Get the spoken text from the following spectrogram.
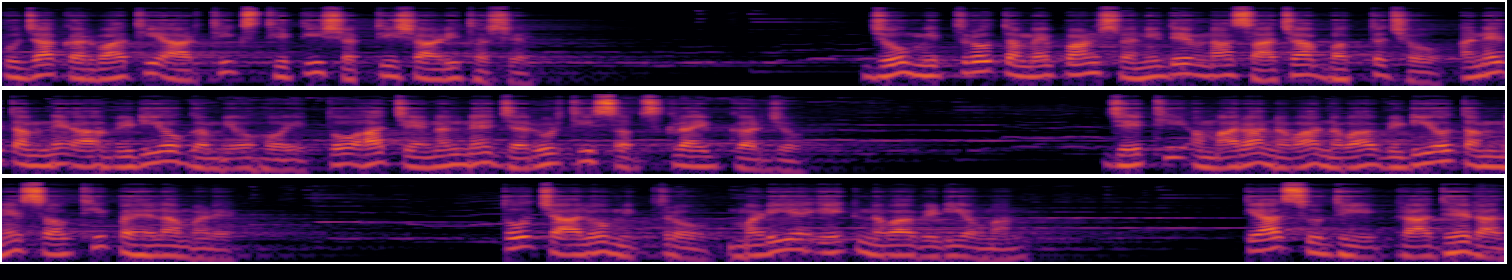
પૂજા કરવાથી આર્થિક સ્થિતિ શક્તિશાળી થશે. જો મિત્રો તમે પણ શનિદેવના સાચા ભક્ત છો અને તમને આ વિડિયો ગમ્યો હોય તો આ ચેનલને જરૂરથી સબસ્ક્રાઇબ કરજો. જેથી અમારા નવા નવા વિડિયો તમને સૌથી પહેલા મળે. તો ચાલો મિત્રો મળીએ એક નવા વિડીયોમાં. ત્યાં સુધી રાધે રાધે.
